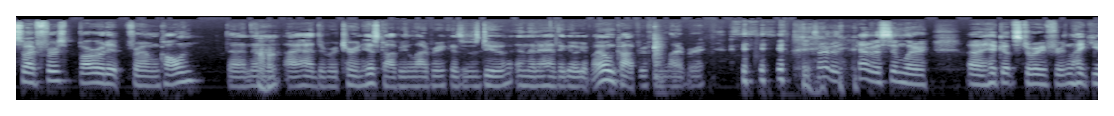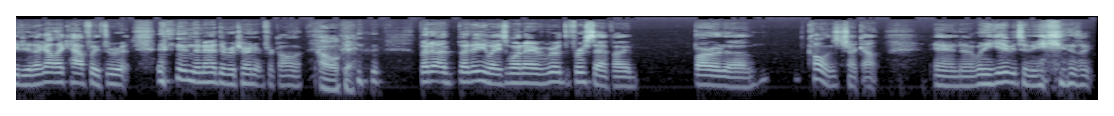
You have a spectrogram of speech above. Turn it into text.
so I first borrowed it from Colin, and then Uh-huh. I had to return his copy to the library because it was due, and then I had to go get my own copy from the library. sort of kind of a similar uh, hiccup story for like you did. I got like halfway through it, and then I had to return it for Colin. Oh, okay. But uh, but anyways, when I wrote the first half, I borrowed uh, Colin's checkout, and uh, when he gave it to me, he was like,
